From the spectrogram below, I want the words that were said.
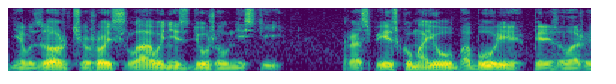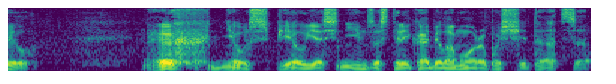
«Невзор чужой славы не сдюжил нести. Расписку мою бабуре перезаложил. Эх, не успел я с ним за старика Беломора посчитаться.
